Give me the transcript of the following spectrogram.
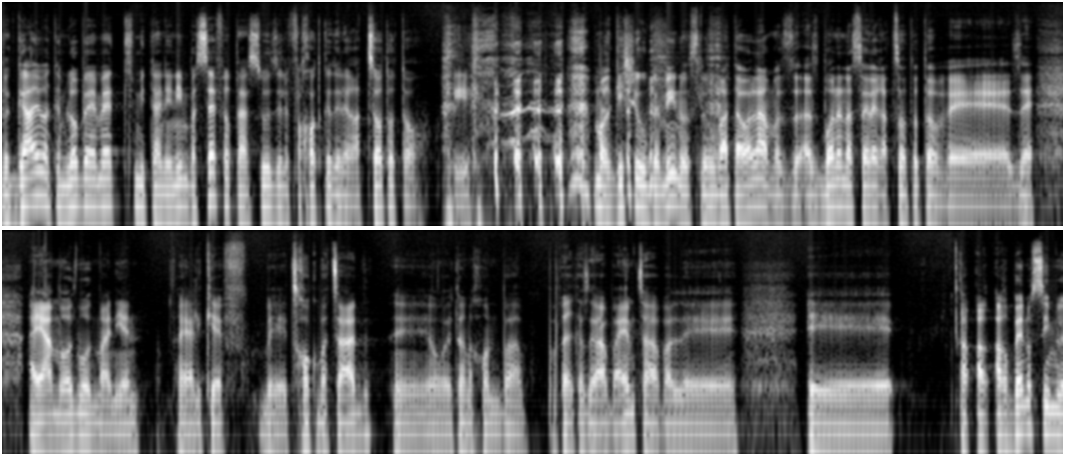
וגם אם אתם לא באמת מתעניינים בספר, תעשו את זה לפחות כדי לרצות אותו. כי מרגיש שהוא במינוס לעומת העולם, אז, אז בואו ננסה לרצות אותו, וזה היה מאוד מאוד מעניין. היה לי כיף בצחוק בצד, אה, או יותר נכון בפרק הזה היה באמצע, אבל אה, אה, הרבה נושאים, ל,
